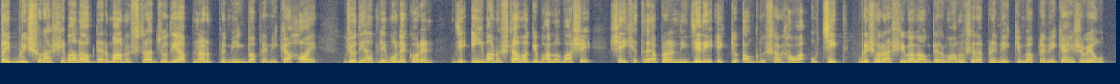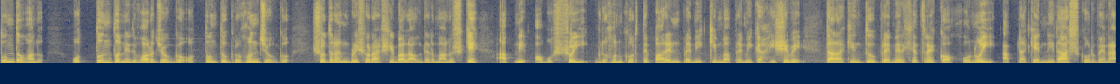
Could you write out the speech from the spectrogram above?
তাই বৃষরাশি বা লগ্নের মানুষরা যদি আপনার প্রেমিক বা প্রেমিকা হয়, যদি আপনি মনে করেন যে এই মানুষটা আমাকে ভালোবাসে, সেই ক্ষেত্রে আপনার নিজেরই একটু অগ্রসর হওয়া উচিত। বৃষ রাশি বা লগ্নের মানুষ এরা প্রেমিক কিংবা প্রেমিকা হিসেবে অত্যন্ত ভালো, অত্যন্ত নির্ভরযোগ্য, অত্যন্ত গ্রহণযোগ্য। সুতরাং বৃষ রাশি বা লগ্নের মানুষকে আপনি অবশ্যই গ্রহণ করতে পারেন প্রেমিক কিংবা প্রেমিকা হিসেবে। তারা কিন্তু প্রেমের ক্ষেত্রে কখনোই আপনাকে নিরাশ করবে না।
